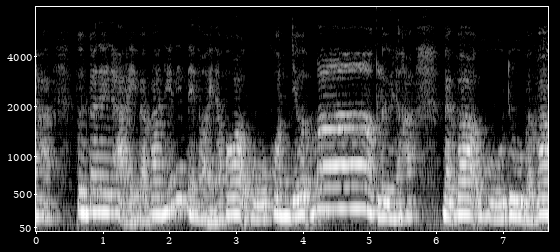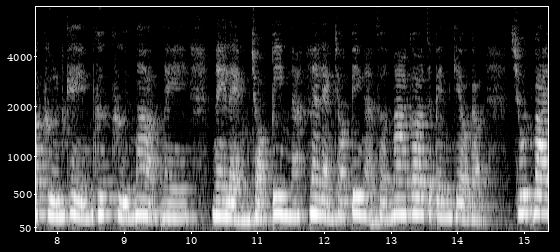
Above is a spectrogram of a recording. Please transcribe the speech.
นะคะเพิ่งก็ได้ถ่ายแบบว่านิดๆหน่อยๆนะเพราะว่าโอ้โหคนเยอะมากเลยนะคะ แบบว่าโอ้โหดูแบบว่าคืนเคงคึกคืนมากในในแหล่งช้อปปิ้งนะในแหล่งช้อปปิ้งอะส่วนมากก็จะเป็นเกี่ยวกับ ชุดว่าย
